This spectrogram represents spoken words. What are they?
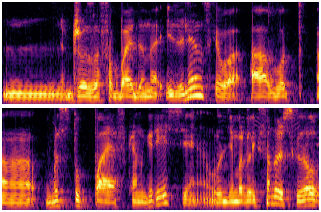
Джозефа Байдена и Зеленского, а вот а, выступая в Конгрессе, Владимир Александрович сказал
